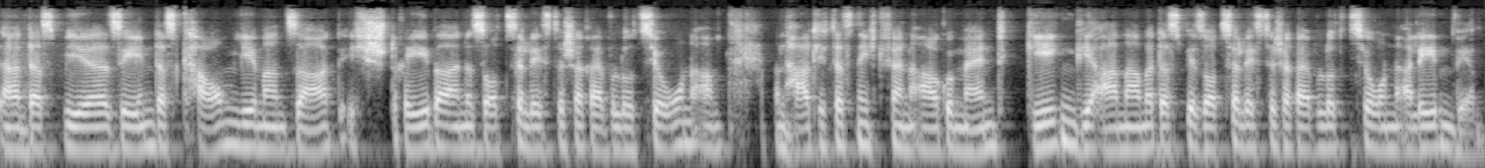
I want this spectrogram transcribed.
dass wir sehen, dass kaum jemand sagt, ich strebe eine sozialistische Revolution an, dann halte ich das nicht für ein Argument gegen die Annahme, dass wir sozialistische Revolutionen erleben werden.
